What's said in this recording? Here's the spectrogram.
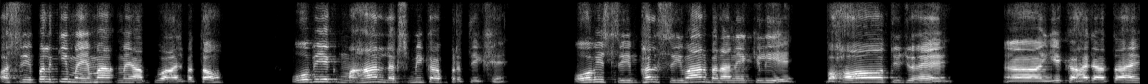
और श्रीफल की महिमा मैं आपको आज बताऊँ वो भी एक महान लक्ष्मी का प्रतीक है। वो भी श्रीफल श्रीमान बनाने के लिए बहुत जो है आ, ये कहा जाता है।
